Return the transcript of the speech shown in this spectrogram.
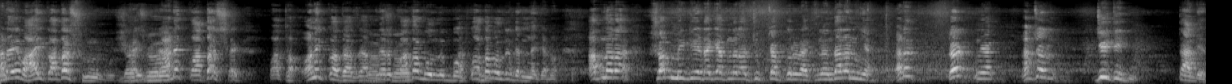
আরে ভাই কথা শুনুন আরে কথা কথা অনেক কথা আছে। আপনারা কথা বলতে কথা বলতে দেন না কেন? আপনারা সব মিডিয়াটাকে আপনারা চুপচাপ করে রাখছিলেন। দাঁড়ান মিয়া। আরে আচ্ছা জিটিভি তাদের।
